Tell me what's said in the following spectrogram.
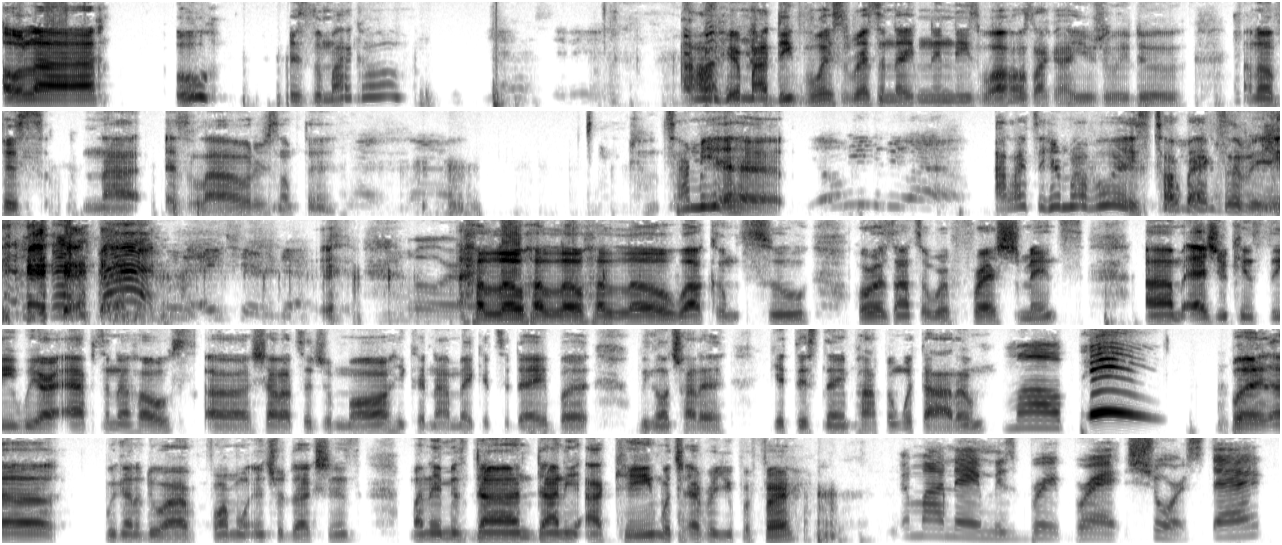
Hola. Ooh, is the mic on? Yes, it is. I don't hear my deep voice resonating in these walls like I usually do. I don't know if it's not as loud or something. Turn me up. I like to hear my voice. Talk back to me. hello, hello, hello. Welcome to Horizontal Refreshments. Um, as you can see, we are absent a host. Uh, shout out to Jamal. He could not make it today, but we're gonna try to get this thing popping without him. Mal But uh, we're gonna do our formal introductions. My name is Don Donnie Akeem, whichever you prefer. And my name is Britt Brat Short Stack.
